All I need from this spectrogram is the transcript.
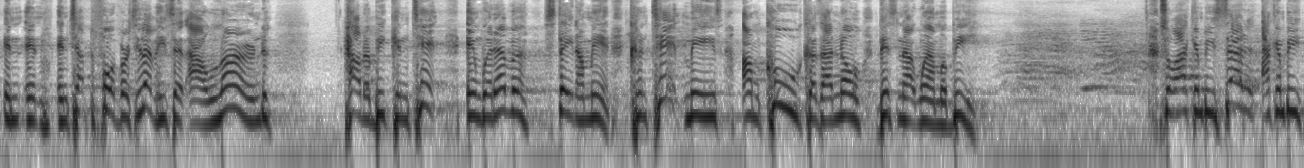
in, in, in chapter 4, verse 11, he said, I learned how to be content in whatever state I'm in. Content means I'm cool because I know this not where I'm gonna be. So I can be sad, I can be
